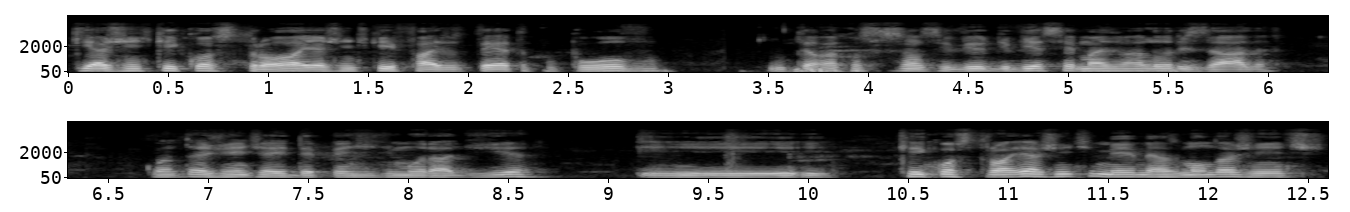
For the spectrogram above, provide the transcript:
que a gente que constrói, a gente que faz o teto para o povo. Então a construção civil devia ser mais valorizada. Quanta gente aí depende de moradia e quem constrói é a gente mesmo, é as mãos da gente.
